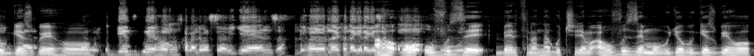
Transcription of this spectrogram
bugezweho. bugezweho nk'uko abandi bose babigenza. Niho rero nariko ndagerageza aho uvuze bertrand ntaguciremo. Aho uvuze mu buryo bugezweho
